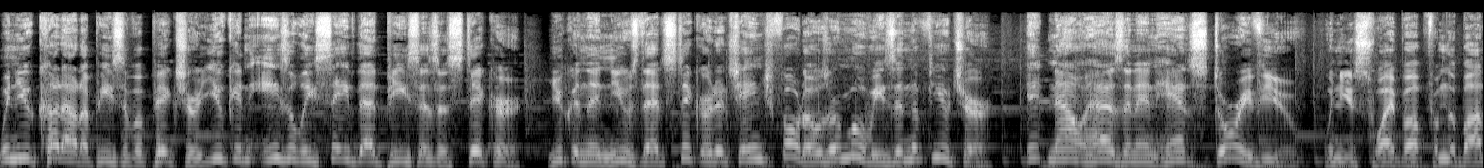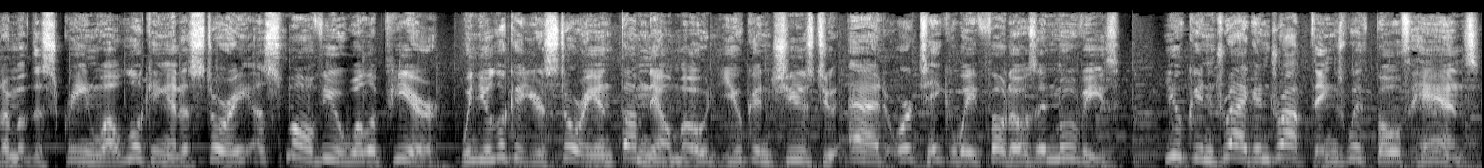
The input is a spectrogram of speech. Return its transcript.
When you cut out a piece of a picture, you can easily save that piece as a sticker. You can then use that sticker to change photos or movies in the future. It now has an enhanced story view. When you swipe up from the bottom of the screen while looking at a story, a small view will appear. When you look at your story in thumbnail mode, you can choose to add or take away photos and movies. You can drag and drop things with both hands.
